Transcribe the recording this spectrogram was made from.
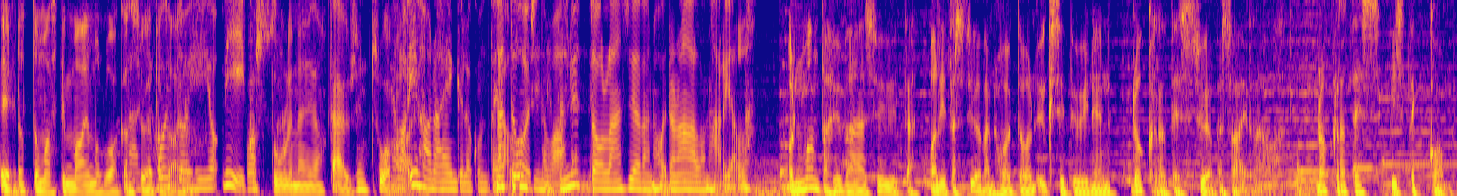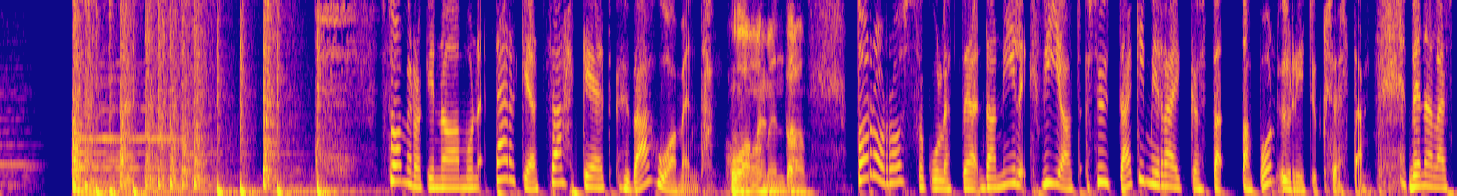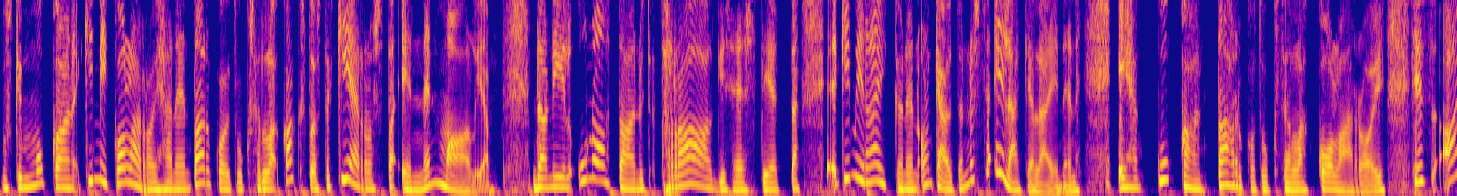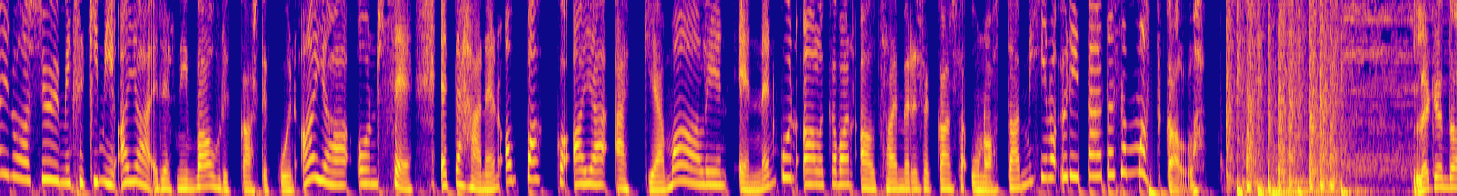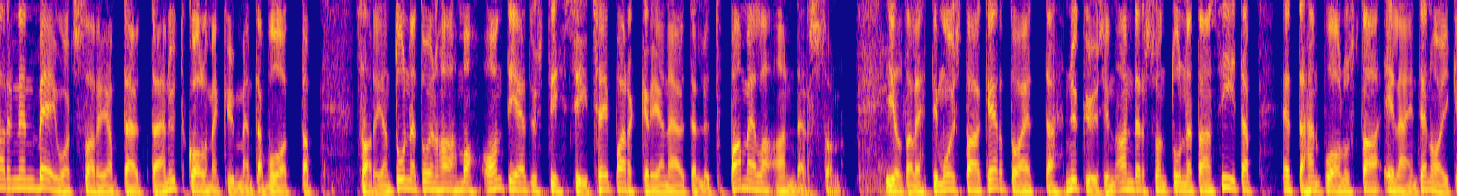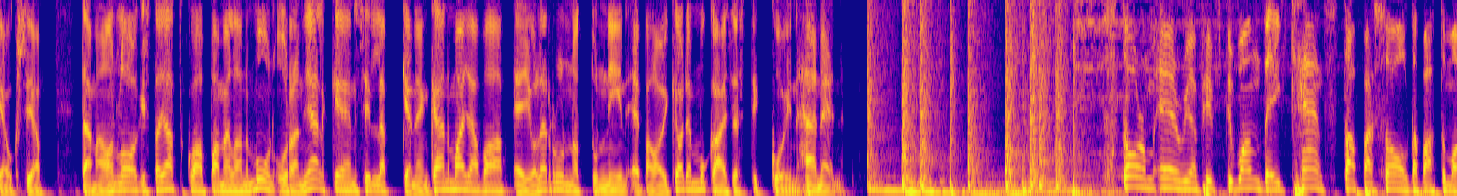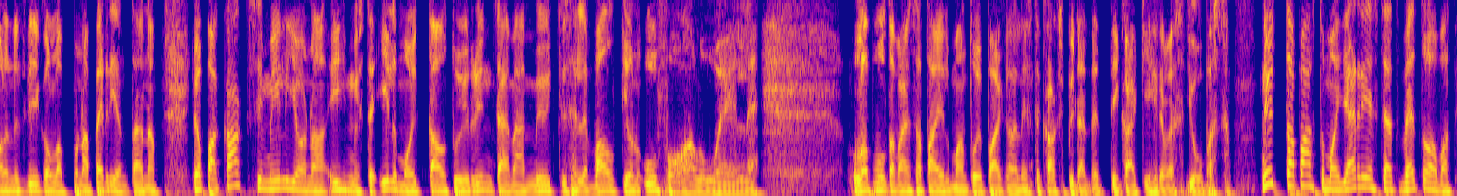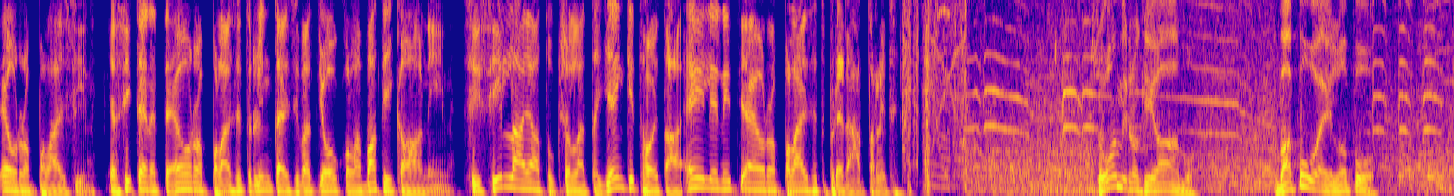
Ehdottomasti maailmanluokan syöpäsairaala. hoitoihin jo viikossa. Vastuullinen ja täysin Siellä on suomalainen. ihana henkilökunta ja Mä tunsin, että nyt asennetta. ollaan syövänhoidon aallonharjalla. On monta hyvää syytä valita syövänhoitoon yksityinen Dokrates syöpäsairaala. Dokrates.com Suomirokin aamun tärkeät sähkeet, hyvää huomenta. Huomenta. Toro Rosso-kuljettaja Danil Kviat syyttää Kimi Räikköstä tapon yrityksestä. Venäläiskuskin mukaan Kimi kolaroi hänen tarkoituksella 12 kierrosta ennen maalia. Danil unohtaa nyt traagisesti, että Kimi Räikkönen on käytännössä eläkeläinen. Eihän kukaan tarkoituksella kolaroi. Siis ainoa syy, miksi Kimi ajaa edes niin vauhdikkaasti kuin ajaa, on se, että hänen on pakko ajaa äkkiä maaliin ennen kuin alkavan Alzheimerisen kanssa unohtaa, mihin on ylipäätänsä matkalla. Legendaarinen Baywatch-sarja täyttää nyt 30 vuotta. Sarjan tunnetuin hahmo on tietysti CJ Parkeria näytellyt Pamela Anderson. Iltalehti muistaa kertoa, että nykyisin Anderson tunnetaan siitä, että hän puolustaa eläinten oikeuksia. Tämä on loogista jatkoa Pamelan muun uran jälkeen, sillä kenenkään majavaa ei ole runnottu niin epäoikeudenmukaisesti kuin hänen. Storm Area 51, They Can't Stop Us All tapahtuma oli nyt viikonloppuna perjantaina. Jopa kaksi miljoonaa ihmistä ilmoittautui ryntäämään myyttiselle valtion UFO-alueelle. Lopulta vain sata ilmaantui paikalle, niistä kaksi pidätettiin kaikki hirveässä juupassa. Nyt tapahtuman järjestäjät vetoavat eurooppalaisiin. Ja siten, että eurooppalaiset ryntäisivät joukolla Vatikaaniin. Siis sillä ajatuksella, että jenkit hoitaa alienit ja eurooppalaiset predaattorit. Suomiroki aamu. Vapu ei lopu.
